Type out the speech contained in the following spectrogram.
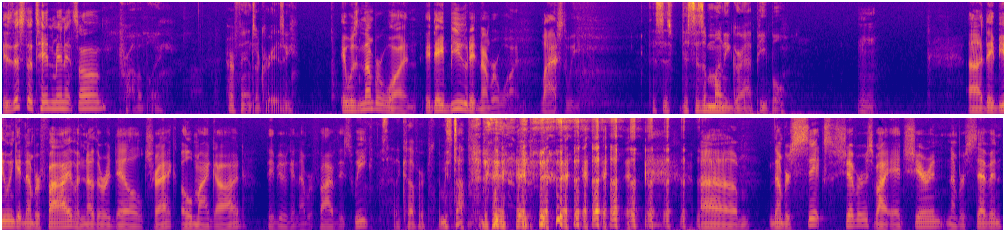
Is this the 10 minute song? Probably. Her fans are crazy. It was number one. It debuted at number one last week. This is this is a money grab, people. Uh, debuting at number five, another Adele track, Oh My God. Debuting at number five this week. Is that a cover? Let me stop. Um, number six, Shivers by Ed Sheeran. Number seven,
